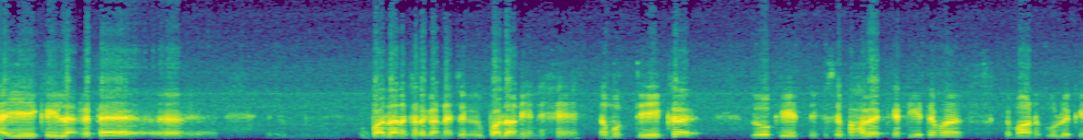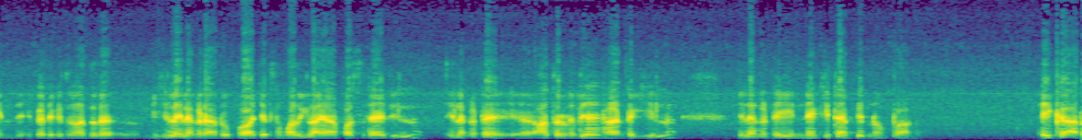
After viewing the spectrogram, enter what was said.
අයි ඒක ඊළඟට උපාදාන කරගන්න නැත්නම් උපාදානිය නැහැ. නමුත් ඒක ලෝකයේ එක ස්වභාවයක් හැටියටම ප්‍රමාණිකුල එකින් එක දෙක තුන හතර ගිහිල්ලා ඊළඟට අරූපාවචර සමාධිය ගිහිල්ලා ආයපස්සට ඇවිදilla ඊළඟට හතරවෙනි ධ්‍යානට ගිහිල්ලා ඊළඟට ඒ නැගිට පිරනම් පානවා. ඒක අර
